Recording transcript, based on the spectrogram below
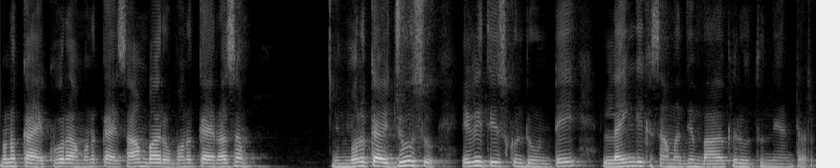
మునక్కాయ కూర మునక్కాయ సాంబారు మునక్కాయ రసం మునక్కాయ జ్యూసు ఇవి తీసుకుంటూ ఉంటే లైంగిక సామర్థ్యం బాగా పెరుగుతుంది అంటారు.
